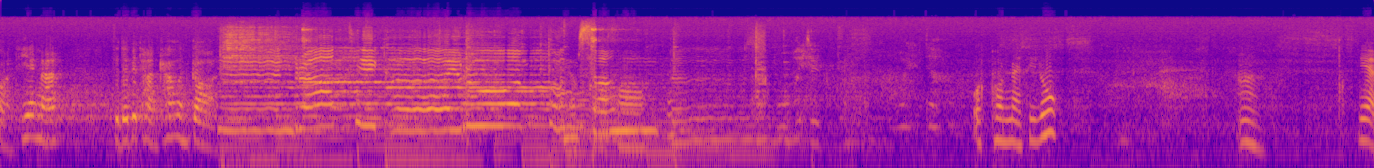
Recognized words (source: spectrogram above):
ก่อนเที่ยงนะ จะได้ไปทานข้าวกันก่อน รักที่เคยร่วมทุกซ้ำเติมอดทนหน่อยสิลูก อืม เนี่ย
